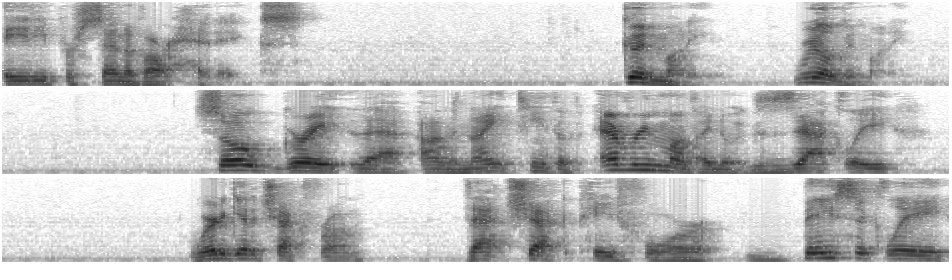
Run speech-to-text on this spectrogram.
80% of our headaches. Good money, real good money. So great that on the 19th of every month, I knew exactly where to get a check from, that check paid for basically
